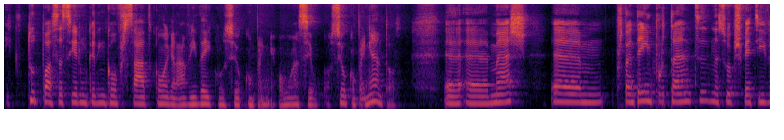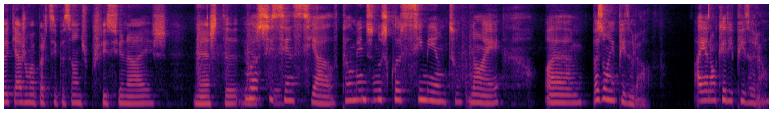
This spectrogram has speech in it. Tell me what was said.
e que tudo possa ser um bocadinho conversado com a grávida e com o seu companheiro, com a seu, o seu acompanhante. Ah, ah, mas, ahm, portanto, é importante, na sua perspectiva, que haja uma participação dos profissionais Eu acho essencial, pelo menos no esclarecimento, não é? Ahm, vejam a epidural. Ah, eu não quero epidural.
